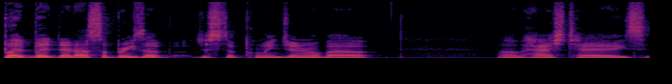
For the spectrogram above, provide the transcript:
but but that also brings up just a point in general about um, hashtags.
